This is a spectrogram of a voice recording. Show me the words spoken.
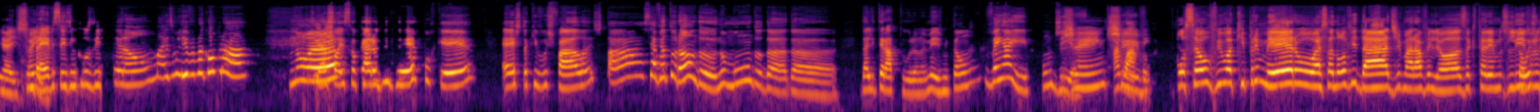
E é isso em aí. Em breve vocês inclusive terão mais um livro para comprar. Não é? E é só isso que eu quero dizer, porque esta que vos fala está se aventurando no mundo da, da, da literatura, não é mesmo? Então, vem aí, um dia. Gente, Aguardem. Você ouviu aqui primeiro essa novidade maravilhosa que teremos livros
